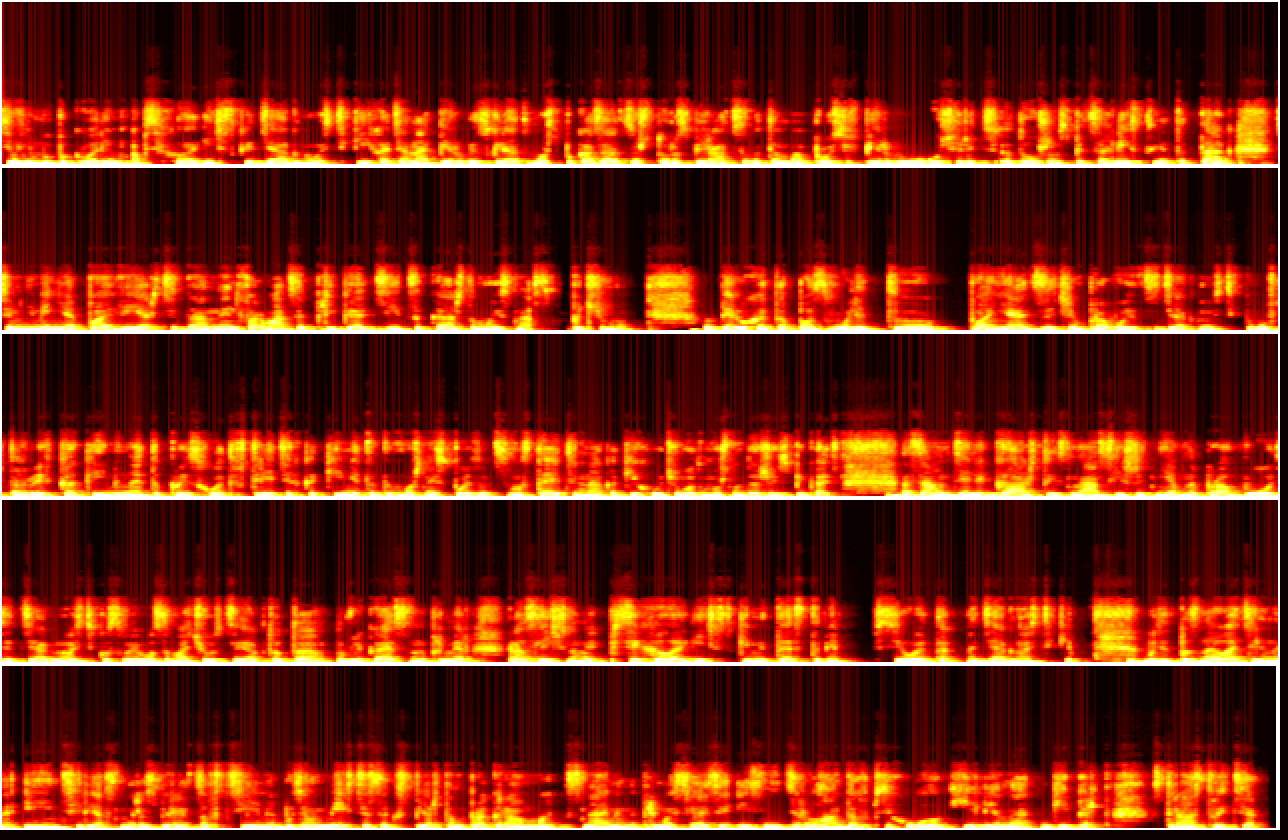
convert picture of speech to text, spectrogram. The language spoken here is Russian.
Сегодня мы поговорим о психологической диагностике. И хотя на первый взгляд может показаться, что разбираться в этом вопросе в первую очередь должен специалист, и это так, тем не менее, поверьте, данная информация пригодится каждому из нас. Почему? Во-первых, это позволит э, понять, зачем проводится диагностика. Во-вторых, как именно это происходит. В-третьих, какие методы можно использовать самостоятельно, а каких лучше, возможно, даже избегать. На самом деле, каждый из нас ежедневно проводит диагностику своего самочувствия, а кто-то увлекается, например, различными психологическими тестами. Все это о диагностике. Будет познавательно и интересно разбираться в теме. Будем вместе с экспертом программы. С нами на прямой связи из Нидерландов психолог Елена Гиберт. Здравствуйте.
